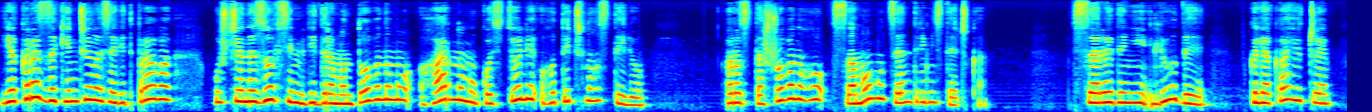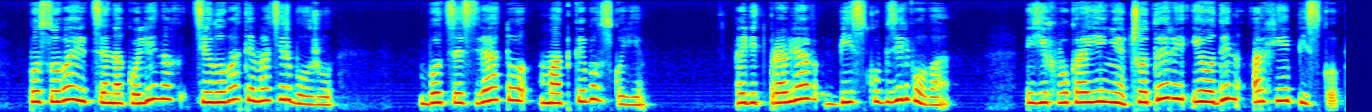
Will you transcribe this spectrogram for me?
якраз закінчилася відправа у ще не зовсім відремонтованому гарному костьолі готичного стилю, розташованого в самому центрі містечка. Всередині люди, вклякаючи, посуваються на колінах цілувати матір Божу, бо це свято Матки Боскої. Відправляв біскуп зі Львова. Їх в Україні чотири і один архієпіскоп.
